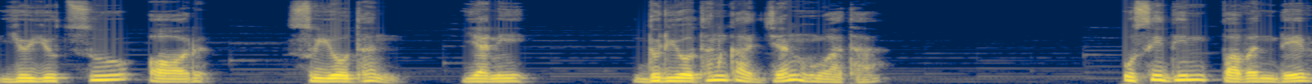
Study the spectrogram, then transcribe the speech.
युयुत्सु और सुयोधन यानी दुर्योधन का जन्म हुआ था, उसी दिन पवन देव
